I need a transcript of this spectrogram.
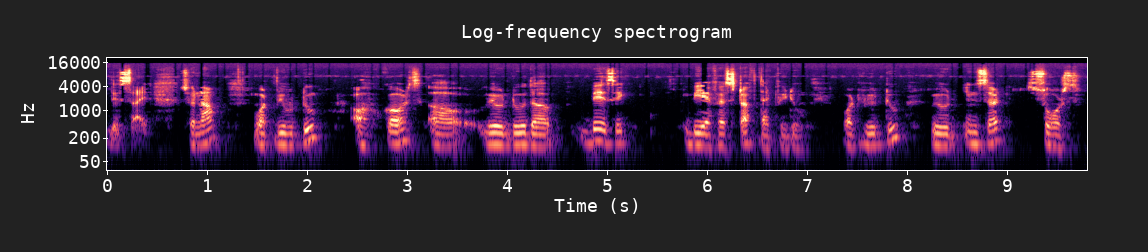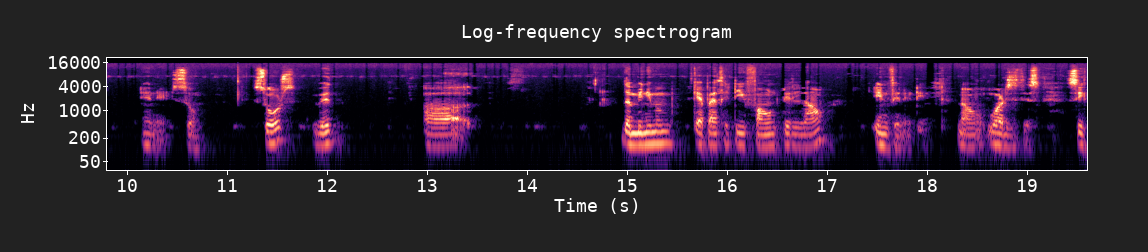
this side. So now what we would do of course uh, we would do the basic BFS stuff that we do. What we would do we would insert source in it. So source with uh, the minimum capacity found till now infinity. Now what is this? See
